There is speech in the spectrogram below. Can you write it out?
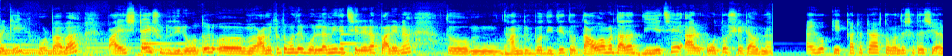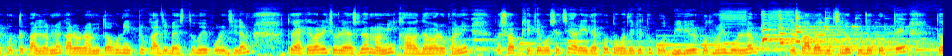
আর কি। ওর বাবা পায়েসটাই শুধু দিল। ও তো আমি তো তোমাদের বললামই যে ছেলেরা পারে না, তো ধান দুর্ব দিতে। তো তাও আমার দাদা দিয়েছে আর ও তো সেটাও না। যাই হোক, কেক কাটাটা আর তোমাদের সাথে শেয়ার করতে পারলাম না, কারণ আমি তখন একটু কাজে ব্যস্ত হয়ে পড়েছিলাম। তো একেবারে চলে আসলাম আমি খাওয়া দাওয়ার ওখানে। তো সব খেতে বসেছে, আর এই দেখো তোমাদেরকে তো ভিডিওর প্রথমেই বললাম যে বাবা গেছিল পুজো করতে। তো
